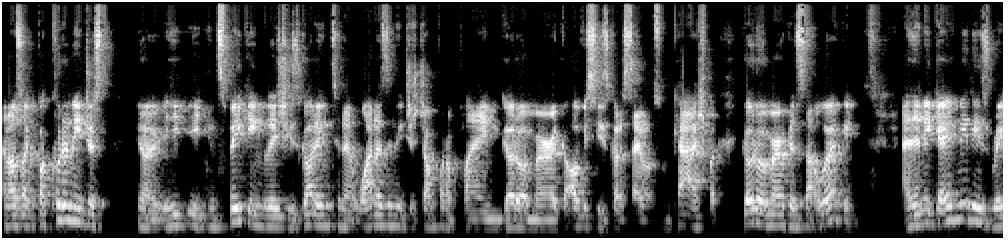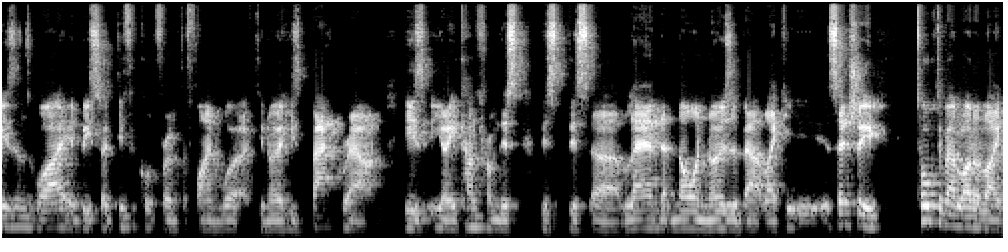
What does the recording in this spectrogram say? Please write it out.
And I was like, "But couldn't he just you know, he, he can speak English, he's got internet. Why doesn't he just jump on a plane, go to America? Obviously, he's got to save up some cash, but go to America and start working. And then he gave me these reasons why it'd be so difficult for him to find work. You know, his background, he's you know, he comes from this this this uh, land that no one knows about. Like essentially talked about a lot of like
